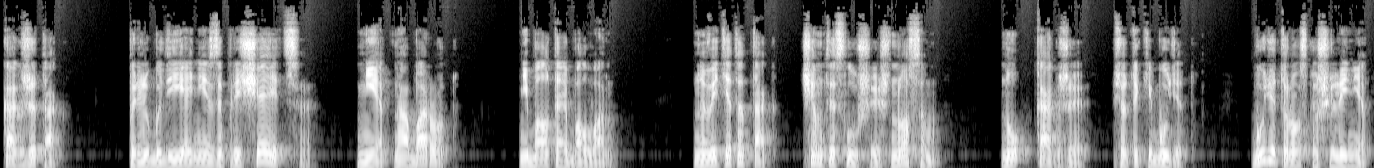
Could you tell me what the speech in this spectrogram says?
Как же так? Прелюбодеяние запрещается? Нет, наоборот. Не болтай, болван. Но ведь это так. Чем ты слушаешь? Носом? Ну, как же, все-таки будет. Будет роскошь или нет?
